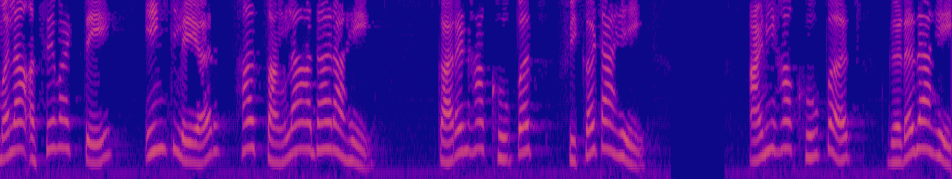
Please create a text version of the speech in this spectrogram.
मला असे वाटते इंक लेयर हा चांगला आधार आहे. कारण हा खूपच फिकट आहे. आणि हा खूपच गडद आहे.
